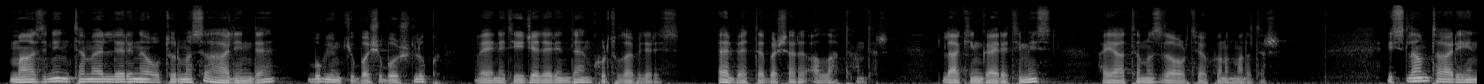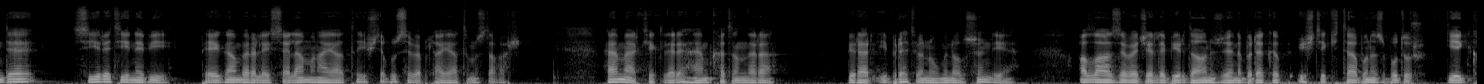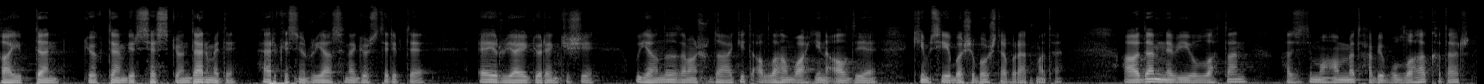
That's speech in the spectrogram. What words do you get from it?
mazinin temellerine oturması halinde bugünkü başıboşluk ve neticelerinden kurtulabiliriz. Elbette başarı Allah'tandır. Lakin gayretimiz hayatımızla ortaya konulmalıdır. İslam tarihinde Siret-i Nebi, Peygamber aleyhisselamın hayatı işte bu sebeple hayatımızda var. Hem erkeklere hem kadınlara birer ibret ve numun olsun diye Allah Azze ve Celle bir dağın üzerine bırakıp işte kitabınız budur diye gayipten, gökten bir ses göndermedi. Herkesin rüyasına gösterip de ey rüyayı gören kişi uyandığın zaman şu dağa git Allah'ın vahyini al diye kimseyi başıboş da bırakmadı. Adem Nebiyullah'tan Hz. Muhammed Habibullah'a kadar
